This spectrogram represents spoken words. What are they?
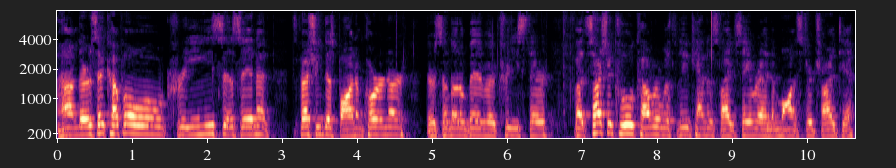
um, there's a couple creases in it, especially this bottom corner. There's a little bit of a crease there. But such a cool cover with Luke and his lightsaber and the monster trying to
